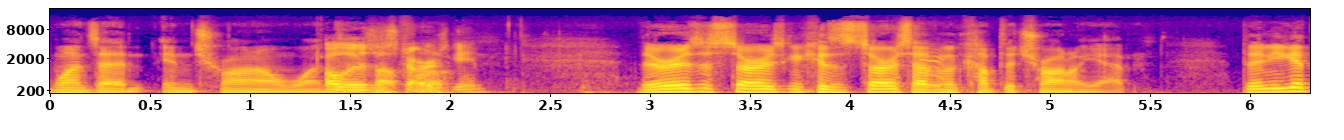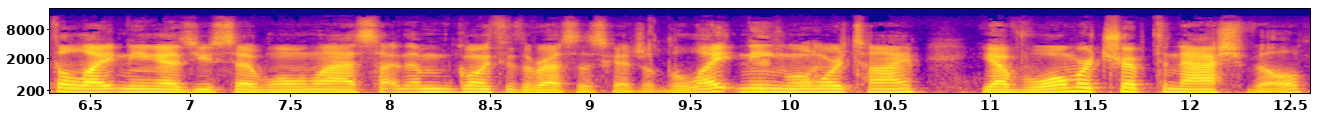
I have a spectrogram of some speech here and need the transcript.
one's at in Toronto, one's Oh, there's a. Stars game. There is a Stars game because the Stars haven't come to Toronto yet. Then you get the Lightning, as you said, one last time. I'm going through the rest of the schedule. The Lightning, one one- more time. You have one more trip to Nashville.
